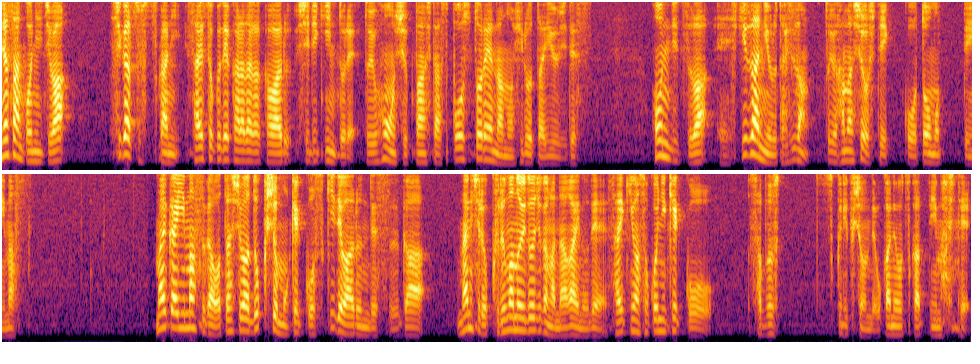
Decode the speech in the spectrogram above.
皆さんこんにちは。4月2日に最速で体が変わる尻筋トレという本を出版したスポーツトレーナーの弘田雄士です。本日は引き算による足し算という話をしていこうと思っています。毎回言いますが私は読書も結構好きではあるんですが何しろ車の移動時間が長いので最近はそこに結構サブスクリプションでお金を使っていまして、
